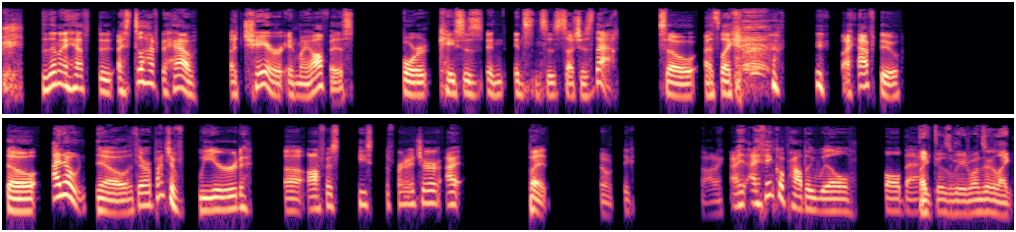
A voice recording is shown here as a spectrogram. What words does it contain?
then I have to. I still have to have a chair in my office for cases and instances such as that. So it's like I have to. So I don't know. There are a bunch of weird uh, office pieces of furniture. I, but I don't think. I, I think we'll probably will fall back Like those weird ones are like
